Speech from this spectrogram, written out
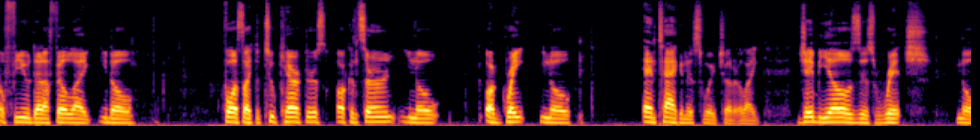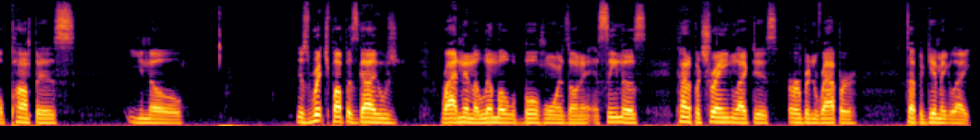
a few that I felt like, you know, far as like the two characters are concerned, you know, are great, you know, antagonists for each other. Like JBL is this rich, you know, pompous, you know, this rich pompous guy who's riding in a limo with bullhorns on it, and Cena's kind of portraying like this urban rapper type of gimmick. Like,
